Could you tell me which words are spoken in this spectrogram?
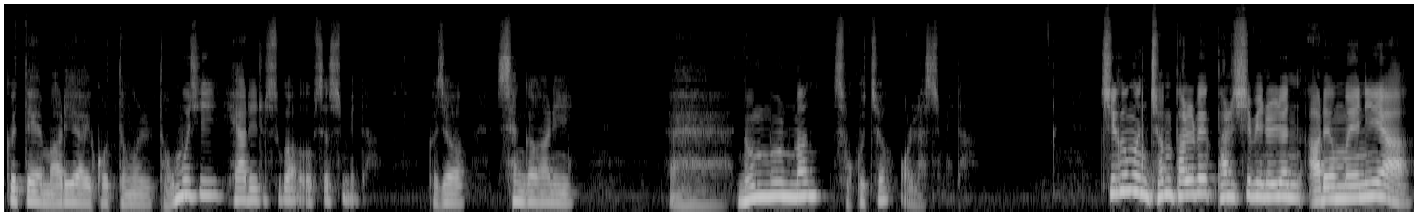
그때 마리아의 고통을 도무지 헤아릴 수가 없었습니다. 그저 생각하니 에, 눈물만 솟구쳐 올랐습니다. 지금은 1881년 아르메니아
